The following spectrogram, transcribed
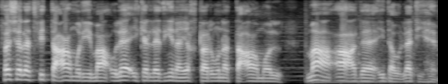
فشلت في التعامل مع أولئك الذين يختارون التعامل مع أعداء دولتهم.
